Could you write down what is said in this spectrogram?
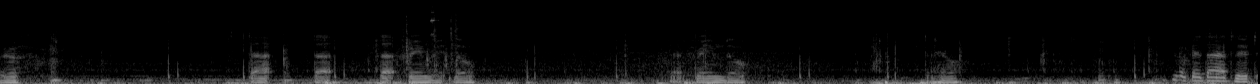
Ugh. That, that, that frame rate though. That frame though. What the hell? Look at that, it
